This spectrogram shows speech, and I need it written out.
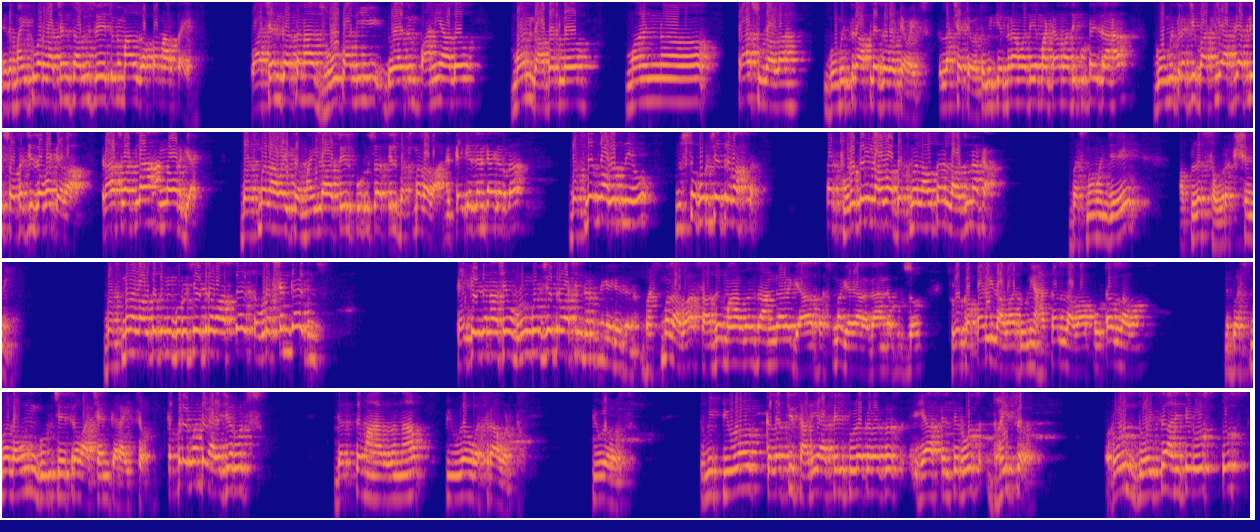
नाही तर माईकवर वाचन चालूच आहे तुम्ही माग गप्पा मारताय. वाचन करताना झोप आली डोळ्यातून पाणी आलं मन घाबरलं मन त्रास उलाला. गोमित्र आपल्या जवळ ठेवायचं. लक्षात ठेवा तुम्ही केंद्रामध्ये मठामध्ये कुठे जाणार? गोमित्राची बाटली आपली आपली स्वतःची जवळ ठेवा. त्रास वाटला अंगावर घ्या. भस्म लावायचं. महिला असेल पुरुष असेल भस्म लावा. आणि काही काही जण काय करता? भस्मच लावत नाही हो. नुसतं गुरुचैत्र वाचता. तर थोडं तरी लावा भस्म लावताना लाजू नका. भस्म म्हणजे आपलं संरक्षण आहे. भस्म न लावता तुम्ही गुरुचरित्र वाचताय संरक्षण काय तुमचं? काही काही जण असे म्हणून गुरुचरित्र वाचन करत नाही काही काही जण. भस्म लावा साधं महाराजांचा अंगारा घ्या भस्म घ्या गाणगापूरचं थोडं कपाळी लावा दोन्ही हाताला लावा पोटाला लावा. भस्म लावून गुरुचरित्र वाचन करायचं. कपडे कोणते घालायचे रोज? दत्त महाराजांना पिवळं वस्त्र आवडतं. पिवळं वस्त्र. तुम्ही पिवळं कलरची साडी असेल पिवळ्या कलरचं हे असेल ते रोज धुवायचं. रोज धुवायचं आणि ते रोज तोच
